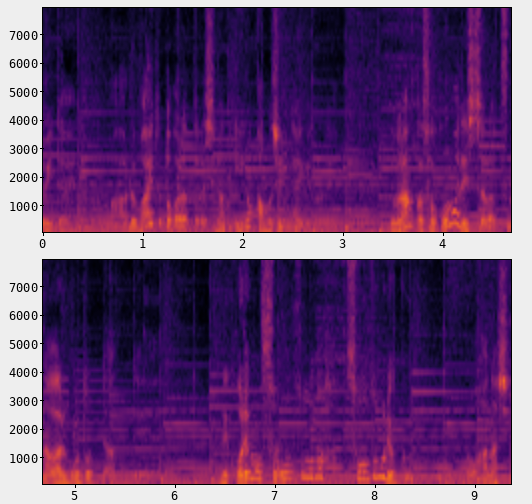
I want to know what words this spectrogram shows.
みたいな。まあ、アルバイトとかだったらしなくていいのかもしれないけどね。でもなんかそこまでしたらつながることってあってでこれも想像の想像力の話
